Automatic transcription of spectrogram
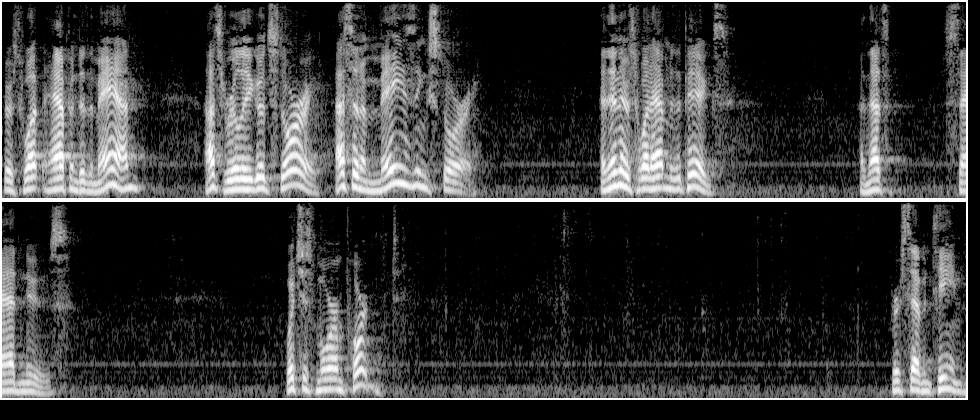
There's what happened to the man. That's really a good story. That's an amazing story. And then there's what happened to the pigs. And that's sad news. Which is more important? Verse 17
